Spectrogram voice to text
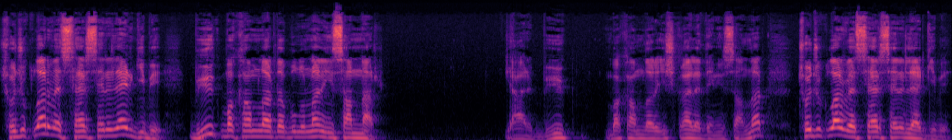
çocuklar ve serseriler gibi büyük makamlarda bulunan insanlar yani büyük makamları işgal eden insanlar çocuklar ve serseriler gibi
